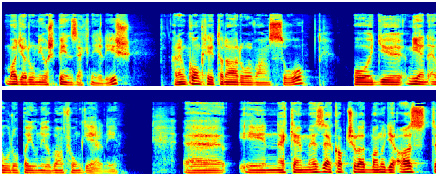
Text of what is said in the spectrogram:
Magyar Uniós pénzeknél is, hanem konkrétan arról van szó, hogy milyen Európai Unióban fogunk élni. Én nekem ezzel kapcsolatban ugye azt,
